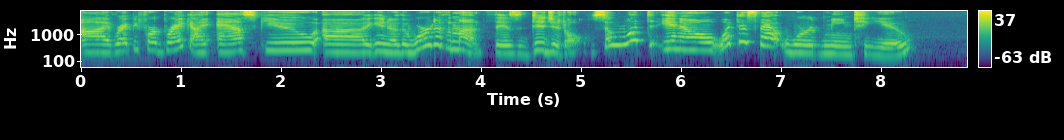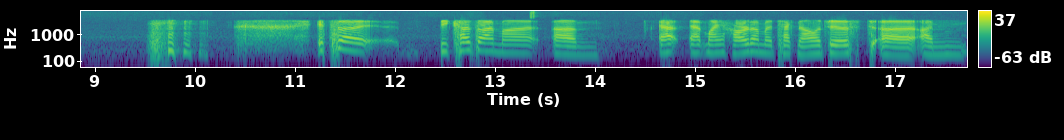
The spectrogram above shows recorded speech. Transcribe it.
uh, right before break, I ask you, uh, you know, the word of the month is digital. So, what, you know, what does that word mean to you? it's a because I'm a um, at at my heart, I'm a technologist. Uh, I'm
